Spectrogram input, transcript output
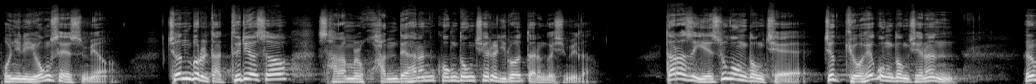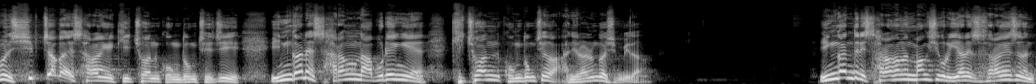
본인이 용서했으며 전부를 다 들여서 사람을 환대하는 공동체를 이루었다는 것입니다. 따라서 예수 공동체, 즉 교회 공동체는 여러분 십자가의 사랑에 기초한 공동체지 인간의 사랑 나부랭이에 기초한 공동체가 아니라는 것입니다. 인간들이 사랑하는 방식으로 이 안에서 사랑해서는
